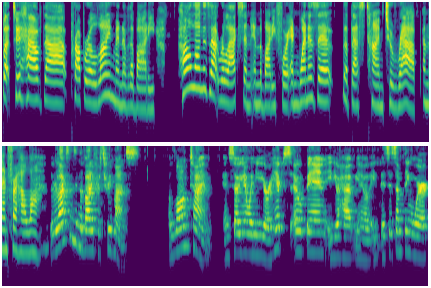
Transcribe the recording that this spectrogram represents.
but to have that proper alignment of the body. How long is that relaxin in the body for? And when is it the best time to wrap? And then for how long? The relaxin's in the body for three months, a long time. And so, you know, when you, your hips open, you have, you know, this is something where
